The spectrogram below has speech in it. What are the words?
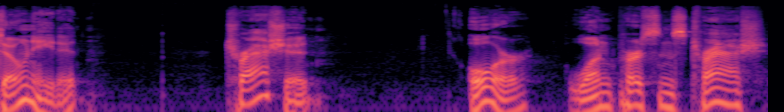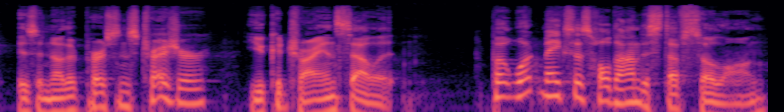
donate it, trash it, or one person's trash is another person's treasure. You could try and sell it. But what makes us hold on to stuff so long?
